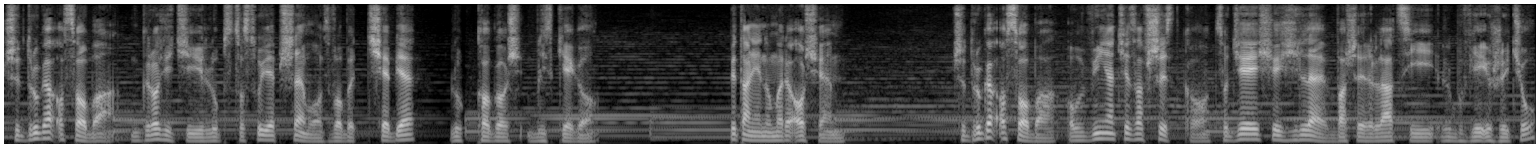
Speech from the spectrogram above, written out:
Czy druga osoba grozi Ci lub stosuje przemoc wobec Ciebie lub kogoś bliskiego? Pytanie numer 8. Czy druga osoba obwinia Cię za wszystko, co dzieje się źle w Waszej relacji lub w jej życiu?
